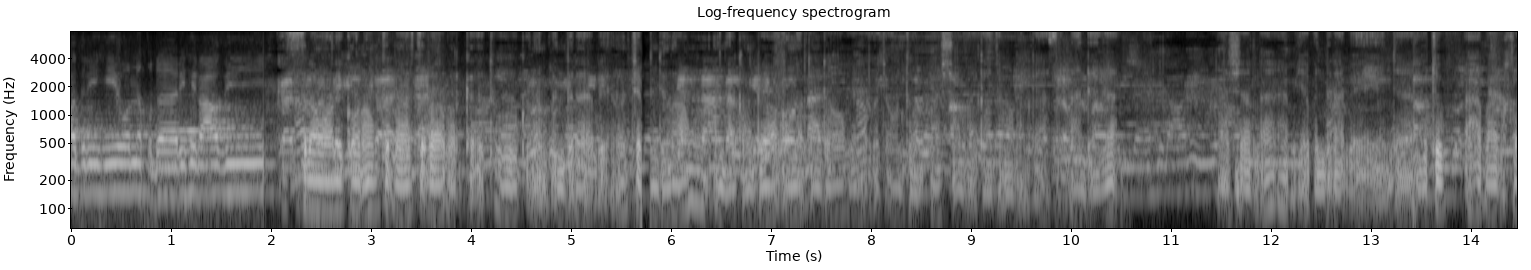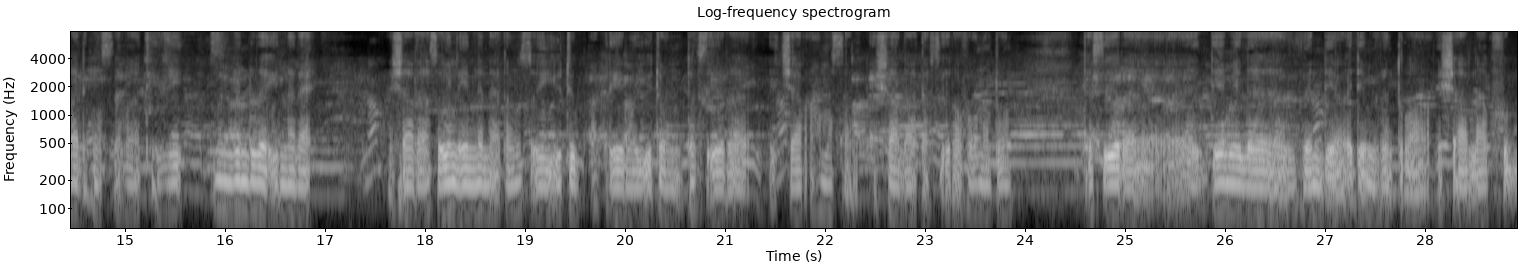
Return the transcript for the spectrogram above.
قدره ومقداره العظيم. aleykum wa rahmatullahi taala wa barakatuhu ko noon bandiraɓe on caɓidirama anda kam to onoɗon taw min ko jawon toon شاء الله هم يا بندرا بيجا متوب أحباب خالد مصطفى تي في من جندرا إننا لا. إن شاء الله سوين إننا تنسوي يوتيوب أكريم ويوتون تفسير إتشار أحمد صلى إن شاء الله تفسير فونتون تفسير آه، 2022 2023 إن شاء الله فوق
